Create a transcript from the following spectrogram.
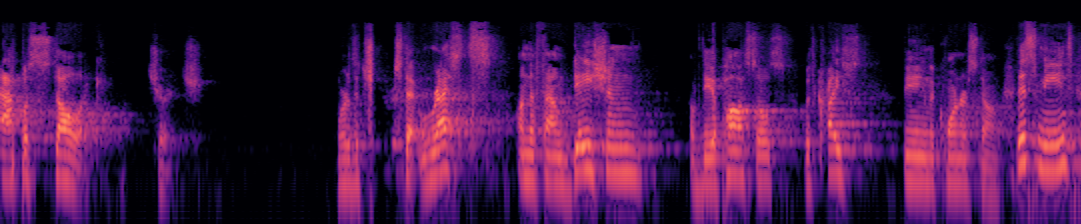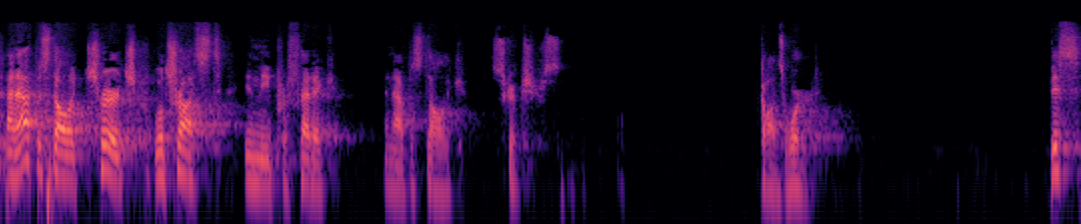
apostolic church. We're the church that rests on the foundation of the apostles, with Christ being the cornerstone. This means an apostolic church will trust in the prophetic and apostolic scriptures. God's word. This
